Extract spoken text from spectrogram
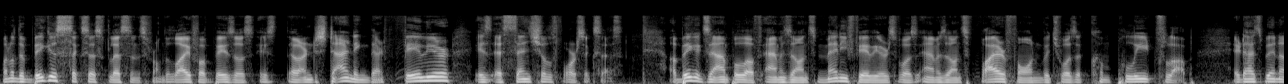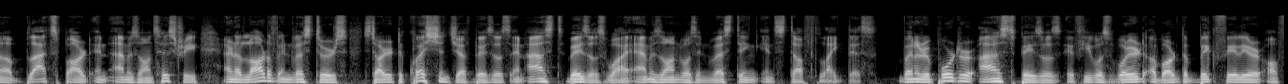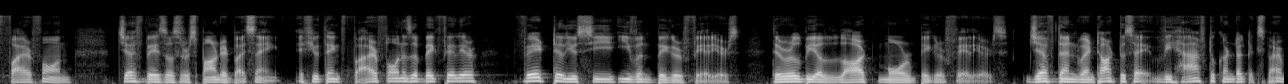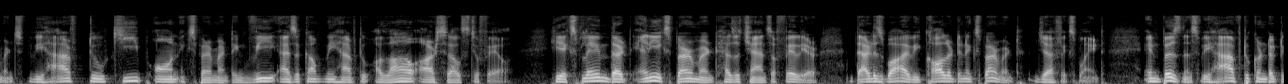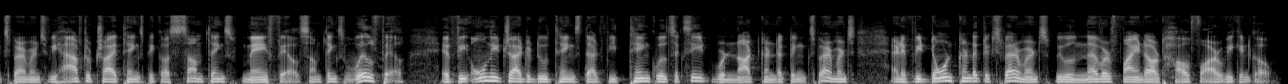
One of the biggest success lessons from the life of Bezos is the understanding that failure is essential for success. A big example of Amazon's many failures was Amazon's Fire Phone, which was a complete flop. It has been a black spot in Amazon's history, and a lot of investors started to question Jeff Bezos and asked Bezos why Amazon was investing in stuff like this. When a reporter asked Bezos if he was worried about the big failure of Fire Phone, Jeff Bezos responded by saying, If you think Fire Phone is a big failure, wait till you see even bigger failures there will be a lot more bigger failures. Jeff then went on to say, we have to conduct experiments. We have to keep on experimenting. We as a company have to allow ourselves to fail. He explained that any experiment has a chance of failure. That is why we call it an experiment, Jeff explained. In business, we have to conduct experiments. We have to try things because some things may fail, some things will fail. If we only try to do things that we think will succeed, we're not conducting experiments. And if we don't conduct experiments, we will never find out how far we can go.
